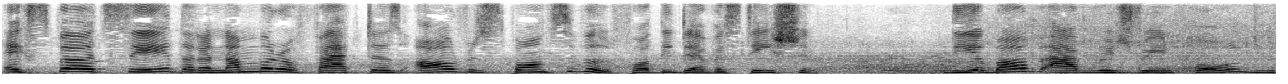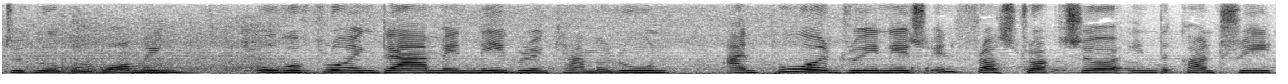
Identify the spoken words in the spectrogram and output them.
Experts say that a number of factors are responsible for the devastation. The above average rainfall due to global warming, overflowing dam in neighboring Cameroon, and poor drainage infrastructure in the country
